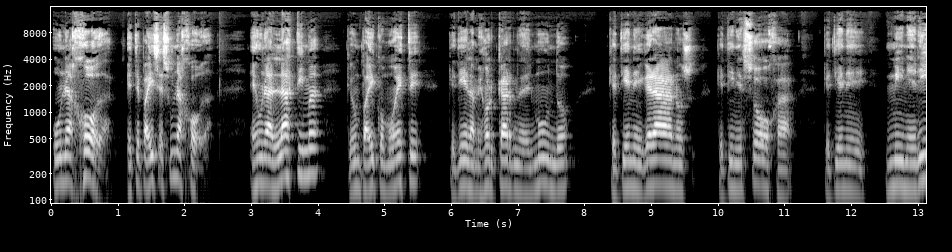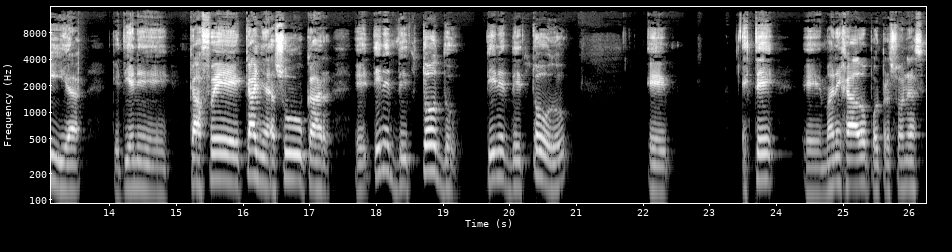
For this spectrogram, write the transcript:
una joda. Este país es una joda. Es una lástima que un país como este, que tiene la mejor carne del mundo, que tiene granos, que tiene soja, que tiene minería, que tiene café, caña de azúcar, eh, tiene de todo, tiene de todo. Eh, esté eh, manejado por personas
